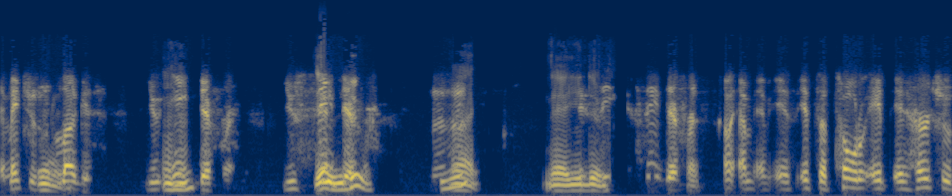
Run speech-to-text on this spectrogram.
It makes you yeah. sluggish. You mm-hmm. eat different. You see yeah, you different. Mm-hmm. Right. Yeah, you, you do. See, see different. I mean, it's it's a total. It, it hurts you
